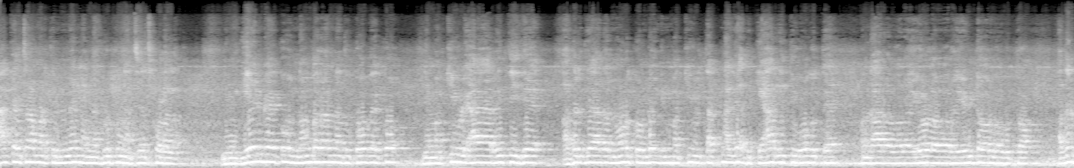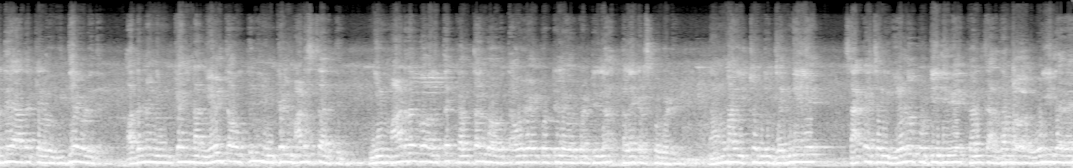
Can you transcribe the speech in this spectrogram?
ಆ ಕೆಲಸ ಮಾಡ್ತೀನಿ ನನ್ನ ಗ್ರೂಪ್ ನಾನು ಸೇರಿಸ್ಕೊಳ್ಳಲ್ಲ ನಿಮ್ಗೆ ಏನು ಬೇಕು ನಂಬರ್ ಅನ್ನೋದಕ್ಕೆ ಹೋಗ್ಬೇಕು. ನಿಮ್ಮ ಅಕ್ಕಿಗಳು ಯಾವ ಯಾವ ರೀತಿ ಇದೆ, ಅದರದ್ದೇ ಆದ ನೋಡಿಕೊಂಡು ನಿಮ್ಮ ಅಕ್ಕಿಗಳು ತಕ್ಕನಾಗಿ ಅದಕ್ಕೆ ಯಾವ ರೀತಿ ಹೋಗುತ್ತೆ, ಒಂದು ಆರು ಅವರ್, ಏಳು ಅವರ್, ಎಂಟು ಅವರ್ಗೆ ಹೋಗುತ್ತೋ, ಅದರದ್ದೇ ಆದ ಕೆಲವು ವಿದ್ಯೆಗಳಿದೆ ಅದನ್ನು ನಿಮ್ಮ ಕೈಲಿ ನಾನು ಹೇಳ್ತಾ ಹೋಗ್ತೀನಿ ನಿಮ್ಮ ಕೈಲಿ ಮಾಡಿಸ್ತಾ ಇರ್ತೀನಿ. ನೀವು ಮಾಡ್ದಂಗೂ ಆಗುತ್ತೆ, ಕಲ್ತಂಗೂ ಆಗುತ್ತೆ. ಅವ್ರು ಹೇಳ್ಕೊಟ್ಟಿಲ್ಲ, ಇವ್ರು ಕೊಟ್ಟಿಲ್ಲ, ತಲೆ ಕೆಡಿಸ್ಕೋಬೇಡಿ. ನಮ್ಮ ಇಷ್ಟೊಂದು ಜರ್ನಿಲಿ ಸಾಕಷ್ಟು ಜನಕ್ಕೆ ಹೇಳೋ ಕೊಟ್ಟಿದ್ದೀವಿ, ಕಲ್ತು ಅರ್ಧ ಹೋಗಿದ್ದಾರೆ,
